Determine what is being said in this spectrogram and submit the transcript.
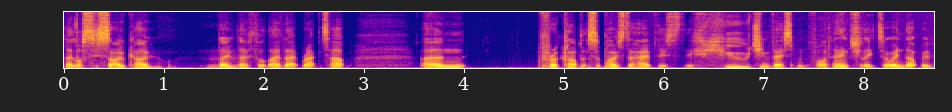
they lost Sissoko. They Mm. they thought they had that wrapped up, and for a club that's supposed to have this, this huge investment financially to end up with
